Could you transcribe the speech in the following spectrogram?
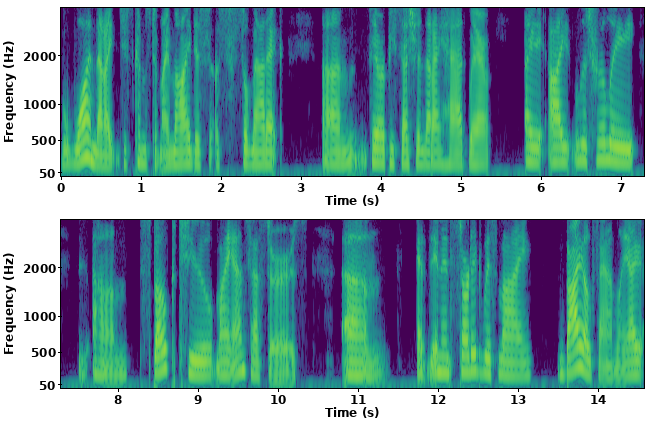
one that I just comes to my mind is a somatic um, therapy session that I had where I, I literally um, spoke to my ancestors. Um, mm-hmm. and, and, it started with my bio family. I,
